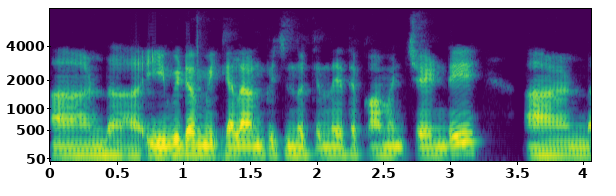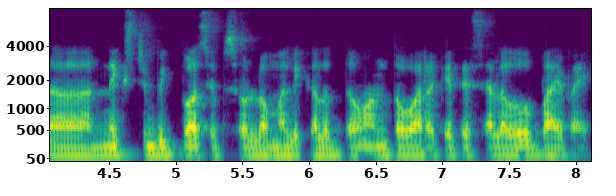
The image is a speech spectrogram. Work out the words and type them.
అండ్ ఈ వీడియో ఎలా అనిపించిందో కింద అయితే కామెంట్ చేయండి. అండ్ నెక్స్ట్ 'బిగ్ బాస్' ఎపిసోడ్‌లో మళ్ళీ కలుద్దాం. అంతవరకైతే సెలవు. Bye bye.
